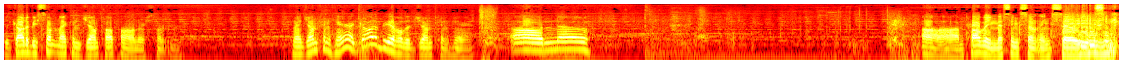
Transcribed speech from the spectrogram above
There's got to be something I can jump up on or something. Can I jump in here? I gotta be able to jump in here. Oh no. I'm probably missing something so easy.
